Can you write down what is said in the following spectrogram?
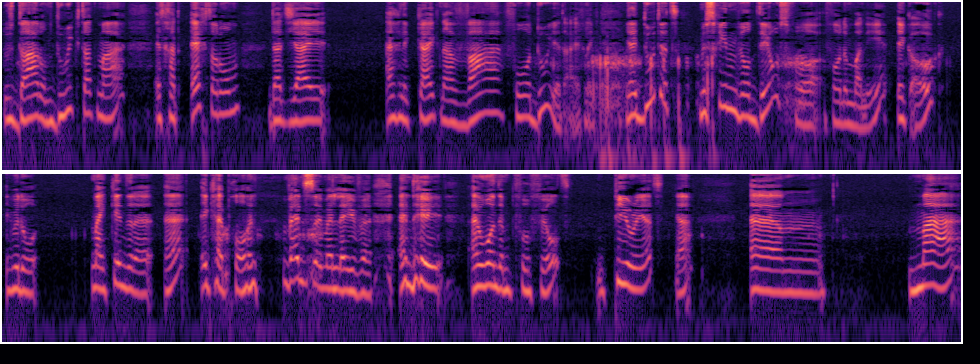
Dus daarom doe ik dat maar. Het gaat echt erom dat jij eigenlijk kijkt naar waarvoor doe je het eigenlijk. Jij doet het misschien wel deels voor, voor de manier. Ik ook. Ik bedoel, mijn kinderen, hè? ik heb gewoon wensen in mijn leven. En they, I want them fulfilled. Period. Ja. Um, maar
